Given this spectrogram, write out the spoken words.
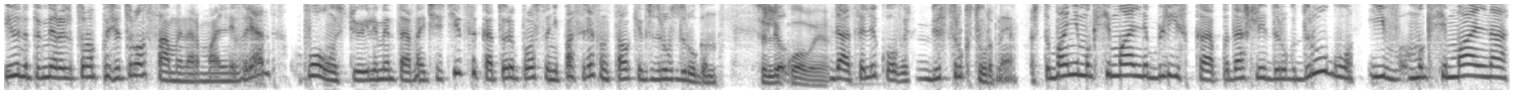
или, например, электрон-позитрон, самый нормальный вариант, полностью элементарные частицы, которые просто непосредственно сталкиваются друг с другом. Целиковые. Что, да, целиковые, бесструктурные. Чтобы они максимально близко подошли друг к другу и в максимально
